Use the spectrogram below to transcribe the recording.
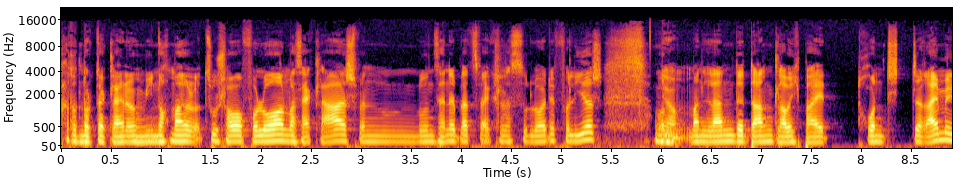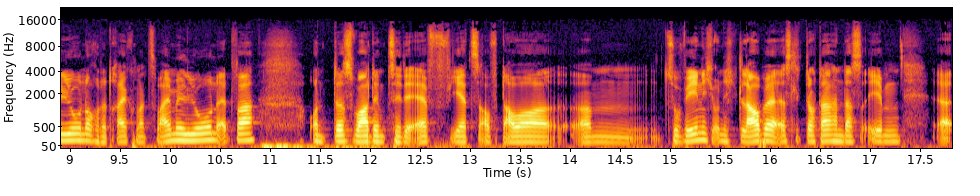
hat dann Dr. Klein irgendwie nochmal Zuschauer verloren, was ja klar ist, wenn du einen Sendeplatz wechselst, dass du Leute verlierst. Und ja. man landet dann, glaube ich, bei rund 3 Millionen noch oder 3,2 Millionen etwa. Und das war dem CDF jetzt auf Dauer ähm, zu wenig. Und ich glaube, es liegt auch daran, dass eben äh,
